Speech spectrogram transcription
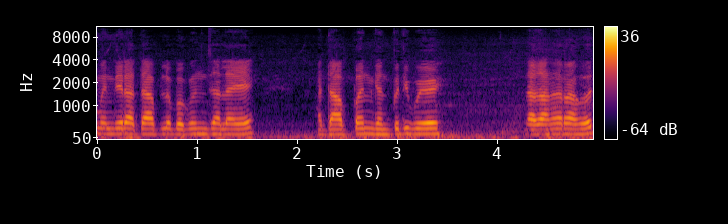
मंदिर आता आपलं बघून झालं आहे आता आपण गणपतीपुळे जाणार आहोत.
